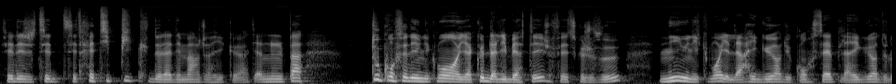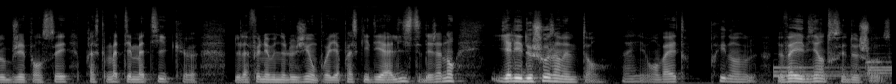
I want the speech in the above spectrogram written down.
c'est très typique de la démarche de Ricoeur. Ne pas tout concéder uniquement, il n'y a que de la liberté, je fais ce que je veux, ni uniquement il y a la rigueur du concept, la rigueur de l'objet pensé, presque mathématique, euh, de la phénoménologie, on pourrait dire presque idéaliste déjà. Non, il y a les deux choses en même temps. Hein, on va être pris dans le va-et-vient entre ces deux choses.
